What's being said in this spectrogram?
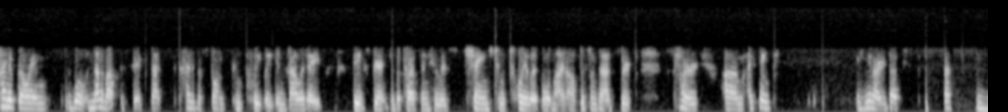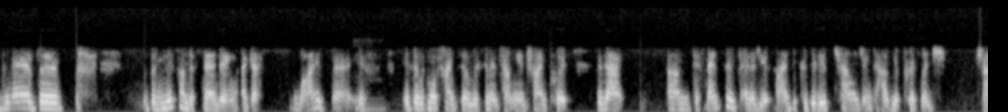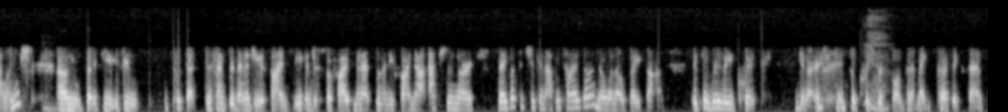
kind of going, well, none of us are sick, that kind of response completely invalidates the experience of the person who is chained to a toilet all night after some bad soup. So um, I think, you know, that's that's where the the misunderstanding, I guess, lies there. If if there was more time to listen intently and try and put that um, defensive energy aside, because it is challenging to have your privilege challenged. Um, but if you if you put that defensive energy aside, even just for five minutes, and then you find out actually no, they got the chicken appetizer, no one else ate that. It's a really quick, you know, it's a quick Yeah. response, and it makes perfect sense.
